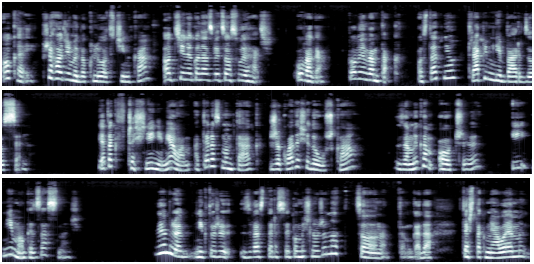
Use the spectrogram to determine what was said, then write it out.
okej, okay. przechodzimy do clue odcinka. Odcinek o nazwie Co słychać? Uwaga, powiem wam tak. Ostatnio trapi mnie bardzo sen. Ja tak wcześniej nie miałam, a teraz mam tak, że kładę się do łóżka, zamykam oczy i nie mogę zasnąć. Wiem, że niektórzy z Was teraz sobie pomyślą, że no co ona tam gada. Też tak miałem,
